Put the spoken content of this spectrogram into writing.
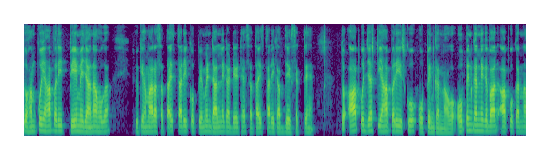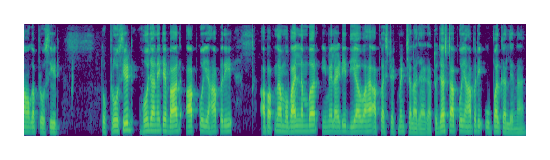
तो हमको यहाँ पर ही पे में जाना होगा, क्योंकि हमारा सत्ताईस तारीख को पेमेंट डालने का डेट है। सत्ताईस तारीख आप देख सकते हैं। तो आपको जस्ट यहाँ पर ही इसको ओपन करना होगा। ओपन करने के बाद आपको करना होगा प्रोसीड। तो प्रोसीड हो जाने के बाद आपको यहाँ पर ही आप अपना मोबाइल नंबर, ईमेल आईडी दिया हुआ है, आपका स्टेटमेंट चला जाएगा। तो जस्ट आपको यहाँ पर ही ऊपर कर लेना है।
